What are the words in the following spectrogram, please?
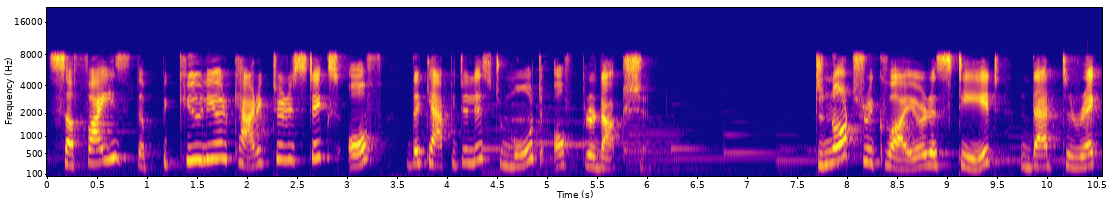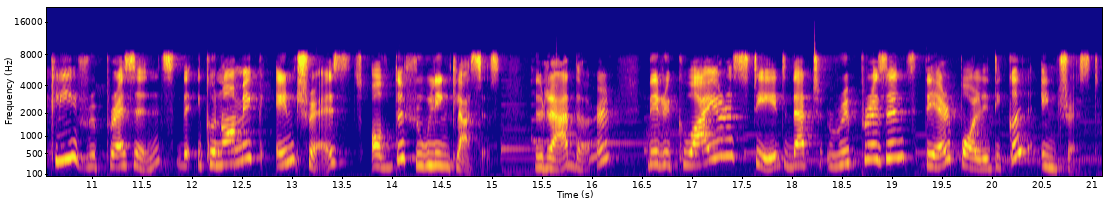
suffice the peculiar characteristics of the capitalist mode of production do not require a state that directly represents the economic interests of the ruling classes. Rather, they require a state that represents their political interest.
